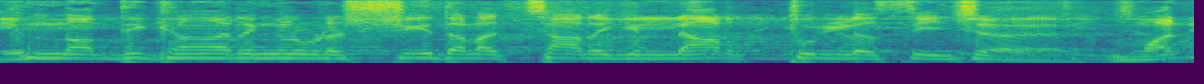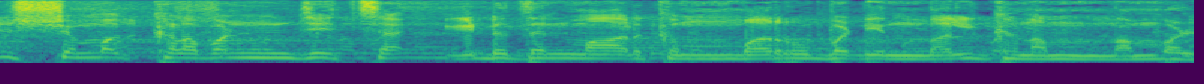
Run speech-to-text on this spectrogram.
ഇന്ന് അധികാരങ്ങളുടെ ശീതളച്ചാറയിൽ ആർത്തുല്ലസിച്ച് മനുഷ്യമക്കളെ വഞ്ചിച്ച ഇടതന്മാർക്ക് മറുപടി നൽകണം നമ്മൾ.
